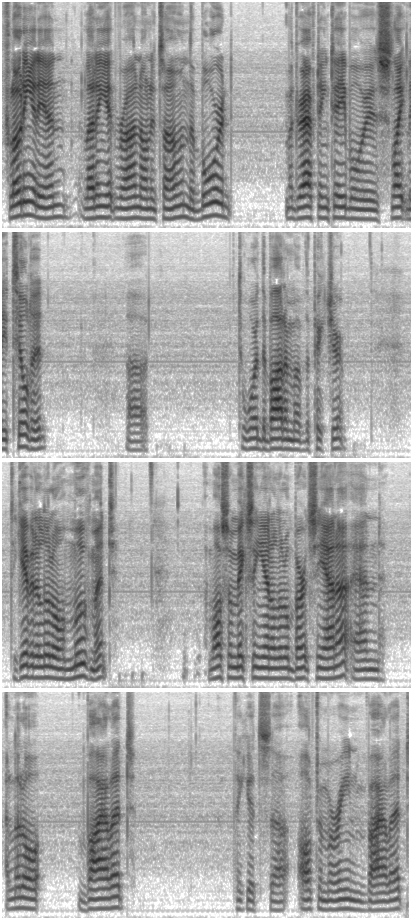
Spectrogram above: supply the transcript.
Floating it in, letting it run on its own. The board, my drafting table is slightly tilted uh, toward the bottom of the picture to give it a little movement. I'm also mixing in a little burnt sienna and a little violet. I think it's uh, ultramarine violet.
